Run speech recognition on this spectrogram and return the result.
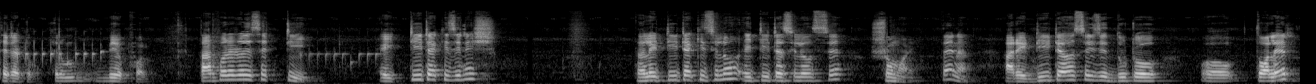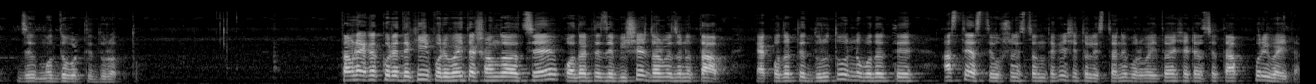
theta two এর বিয়োগফল। তারপরে রয়েছে টি এই টিটা কি জিনিস? তাহলে এই টিটা কি ছিল? এই টিটা ছিল হচ্ছে সময়, তাই না? আর এই ডিটা হচ্ছে এই যে দুটো ও, তলের যে মধ্যবর্তী দূরত্ব। তো আমরা এক এক করে দেখি পরিবাহিতার সংজ্ঞা হচ্ছে পদার্থের যে বিশেষ ধর্মের জন্য তাপ এক পদার্থের দ্রুত অন্য পদার্থে আস্তে আস্তে উষ্ণ স্থান থেকে শীতল স্থানে প্রবাহিত হয় সেটা হচ্ছে তাপ পরিবাহিতা।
